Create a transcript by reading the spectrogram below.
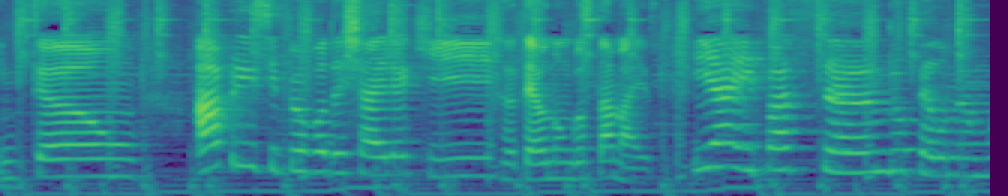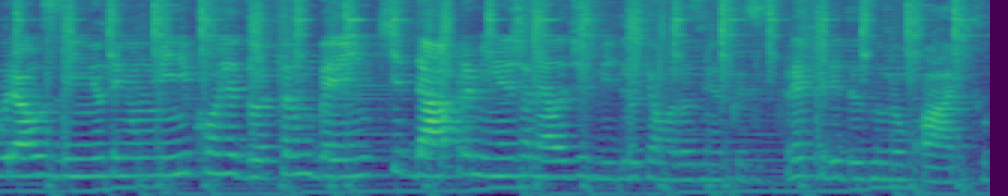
Então, a princípio eu vou deixar ele aqui até eu não gostar mais. E aí, passando pelo meu muralzinho, tem um mini corredor também que dá pra minha janela de vidro, que é uma das minhas coisas preferidas no meu quarto.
